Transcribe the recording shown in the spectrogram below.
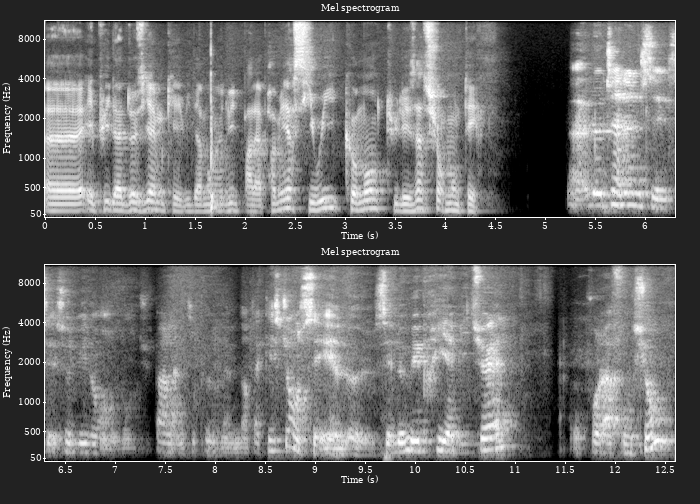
euh, Et puis la deuxième, qui est évidemment induite par la première, si oui, comment tu les as surmontés Le challenge, c'est celui dont, tu parles un petit peu même dans ta question, c'est le, le mépris habituel pour la fonction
